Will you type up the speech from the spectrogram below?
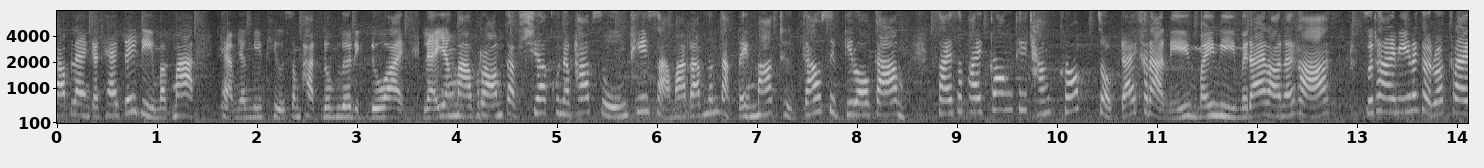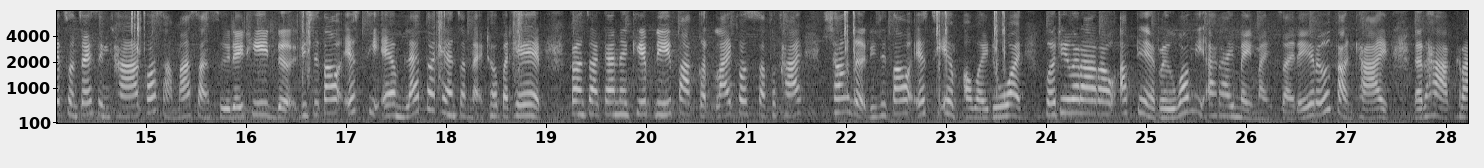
รับแรงกระแทกได้ดีมากๆ แถมยังมีผิวสัมผัสนุ่มลื่นอีกด้วย และยังมาพร้อมกับเชือกคุณภาพสูงที่สามารถรับน้ำหนักได้มากถึง90 กิโลกรัม สายสะพายกล้องที่ทั้งครบจบได้ขนาดนี้ไม่มีไม่ได้แล้วนะคะ สุดท้ายนี้ถ้าเกิดว่าใครสนใจสินค้าก็สามารถสั่งซื้อได้ที่ The Digital STM และตัวแทนจำหน่ายทั่วประเทศ ก่อนจากการในคลิปนี้ฝากกดไลค์กด Subscribe ช่อง The Digital STM เอาไว้ด้วย เพื่อที่เวลาเราอัปเดตหรือว่ามีอะไรใหม่ ๆ จะได้รู้ก่อนใคร และถ้าหากใคร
